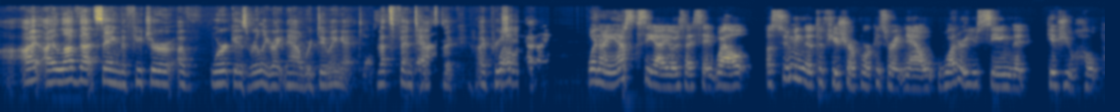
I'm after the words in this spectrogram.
I, I love that saying the future of work is really right now. We're doing it. Yes. That's fantastic. Yes. I appreciate well, that. When I ask CIOs, I say, well, assuming that the future of work is right now, what are you seeing that gives you hope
